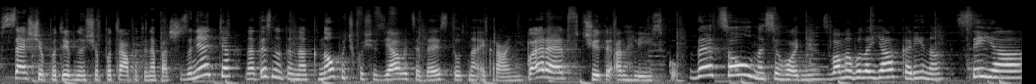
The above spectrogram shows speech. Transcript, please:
Все, що потрібно, щоб потрапити на перше заняття, натиснути на кнопочку, що з'явиться десь тут на екрані. Вперед вчити англійську. That's all на сьогодні. З вами була я, Каріна. See ya!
